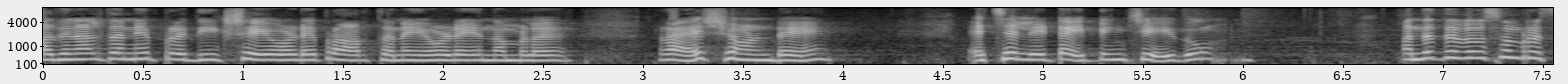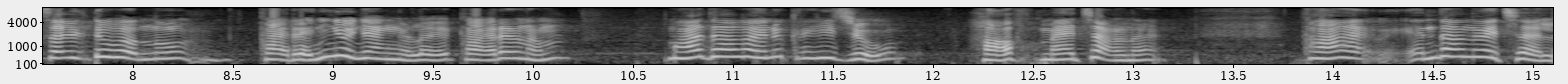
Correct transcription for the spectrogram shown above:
അതിനാൽ തന്നെ പ്രതീക്ഷയോടെ പ്രാർത്ഥനയോടെ നമ്മൾ റാഷോണ്ടെ എച്ച് എൽ എ ടൈപ്പിംഗ് ചെയ്തു. അന്നത്തെ ദിവസം റിസൾട്ട് വന്നു. കരഞ്ഞു ഞങ്ങൾ കാരണം മാതാവ് അനുഗ്രഹിച്ചു. ഹാഫ് മാച്ചാണ് എന്താണെന്ന് വെച്ചാൽ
